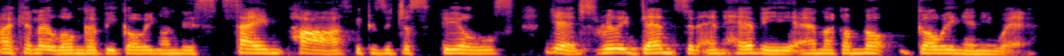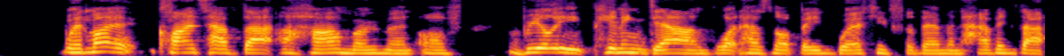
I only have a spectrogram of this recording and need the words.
I can no longer be going on this same path because it just feels, yeah, just really dense and, and heavy and like I'm not going anywhere. When my clients have that aha moment of really pinning down what has not been working for them and having that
